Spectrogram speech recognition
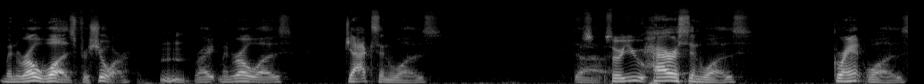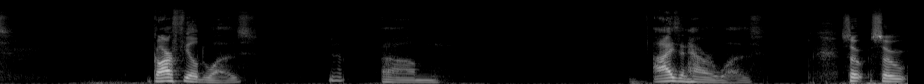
Monroe was for sure. Mm-hmm. Right. Monroe was. Jackson was. Uh, So you Harrison was. Grant was. Garfield was. Yeah. Um, Eisenhower was. so so.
